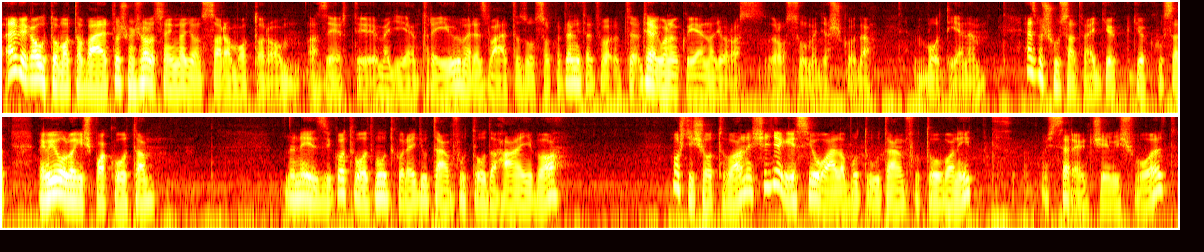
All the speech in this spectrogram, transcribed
Elvég automata váltós, most valószínűleg nagyon szar a motorom, azért megy ilyen tréül, mert ez változó szokott lenni, tehát tényleg van, amikor ilyen nagyon rossz, rosszul megy a Skoda. Volt ilyenem. Ez most 20 megy, gyök, gyök 20 Meg jól meg is pakoltam. Na nézzük, ott volt múltkor egy utánfutó a hányba. Most is ott van, és egy egész jó állapotú utánfutó van itt. Most szerencsém is volt.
